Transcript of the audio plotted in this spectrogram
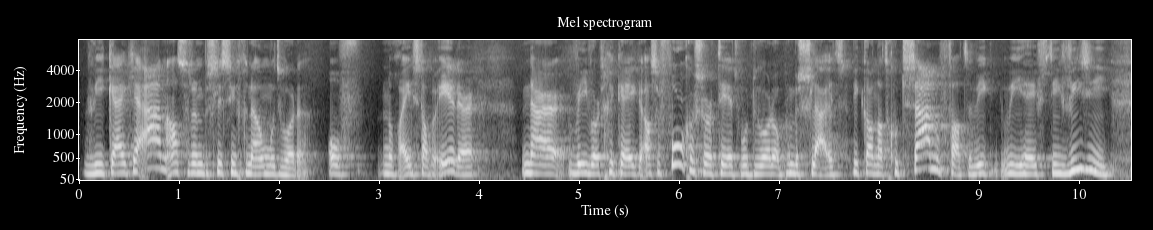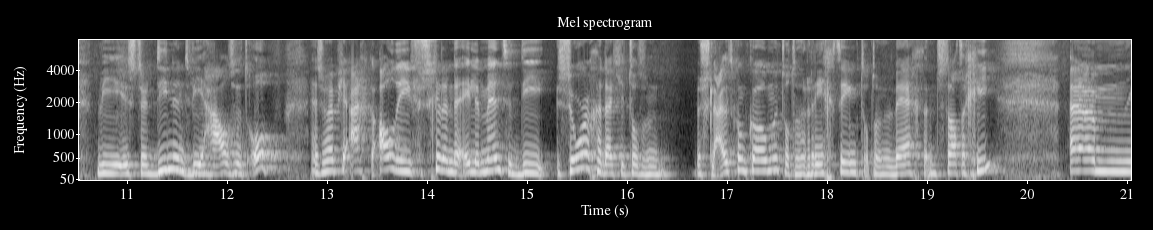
Wie kijk je aan als er een beslissing genomen moet worden? Of nog één stap eerder, naar wie wordt gekeken als er voorgesorteerd moet worden op een besluit. Wie kan dat goed samenvatten? Wie, wie heeft die visie? Wie is er dienend? Wie haalt het op? En zo heb je eigenlijk al die verschillende elementen die zorgen dat je tot een besluit kan komen, tot een richting, tot een weg, een strategie. Ehm,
